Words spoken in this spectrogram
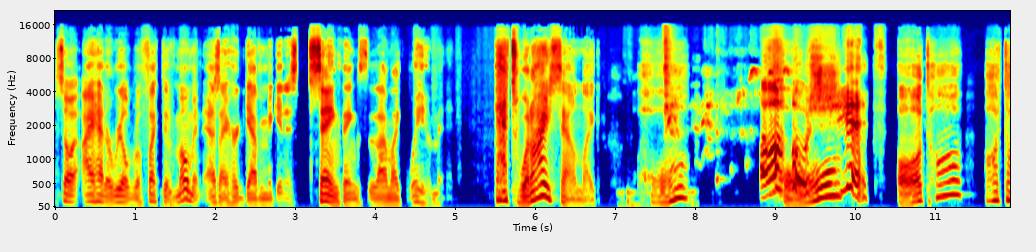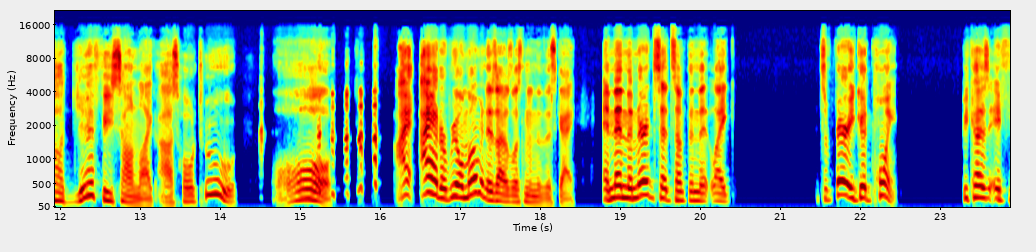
so I had a real reflective moment as I heard Gavin McInnes saying things that I'm like, wait a minute, that's what I sound like. Oh, Oh, Oh. shit. Otto? I Jeffy sound like asshole too. Oh, I I had a real moment as I was listening to this guy, and then the nerd said something that like, it's a very good point, because if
